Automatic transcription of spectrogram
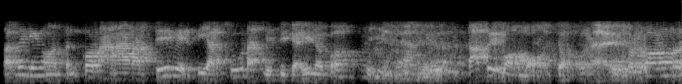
Tapi ki ngoten, Quran Arab dhewe tiap surat ya dikai napa? Tapi mau maca. Perkara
